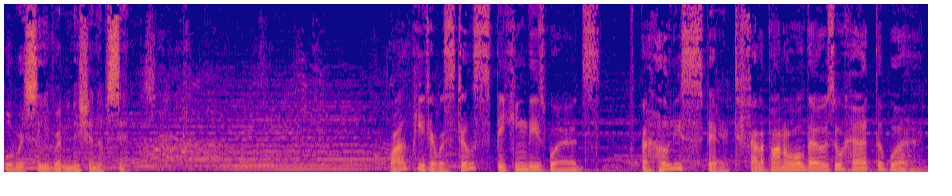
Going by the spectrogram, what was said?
will receive remission of sins. While Peter was still speaking these words, the Holy Spirit fell upon all those who heard the word.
